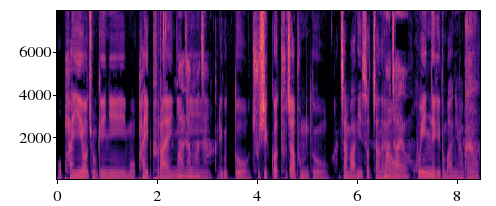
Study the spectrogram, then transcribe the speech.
뭐 파이어 족이니, 뭐 파이프라인이니, 맞아, 맞아. 그리고 또 주식과 투자 붐도 한참 많이 있었잖아요. 맞아요. 코인 얘기도 많이 하고요.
